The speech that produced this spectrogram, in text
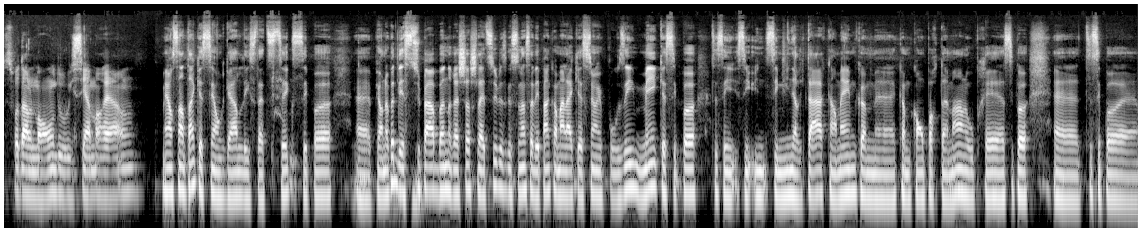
soit dans le monde ou ici à Montréal? Mais on s'entend que si on regarde les statistiques, c'est pas. Euh, puis on n'a pas des super bonnes recherches là-dessus parce que souvent ça dépend comment la question est posée, mais que c'est pas. C'est c'est minoritaire quand même comme euh, comme comportement là, auprès. C'est pas. Euh, c'est pas. Euh,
